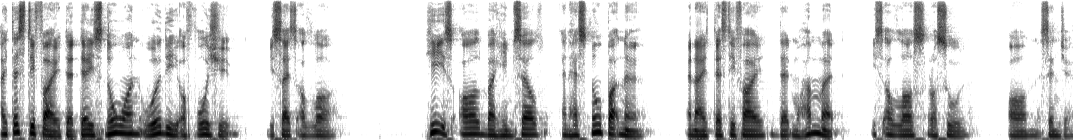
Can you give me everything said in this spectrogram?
I testify that there is no one worthy of worship besides Allah. He is all by himself and has no partner and I testify that Muhammad is Allah's Rasul or Messenger.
